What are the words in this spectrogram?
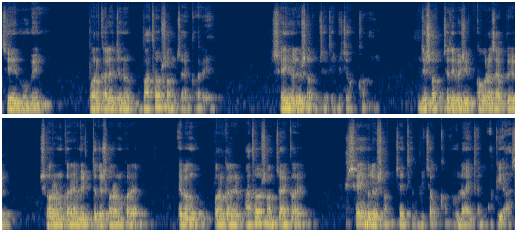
যে মুমিন পরকালের জন্য পাথাও সঞ্চয় করে, সেই হলো সবচেয়ে বিচক্ষণ। যে সবচেয়ে বেশি কবরাজাবকে স্মরণ করে, মৃত্যুকে স্মরণ করে এবং পরকালের পাথর সঞ্চয় করে, সেই হলো সবচেয়ে বিচক্ষণ উলায়কাল আকিয়াস।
